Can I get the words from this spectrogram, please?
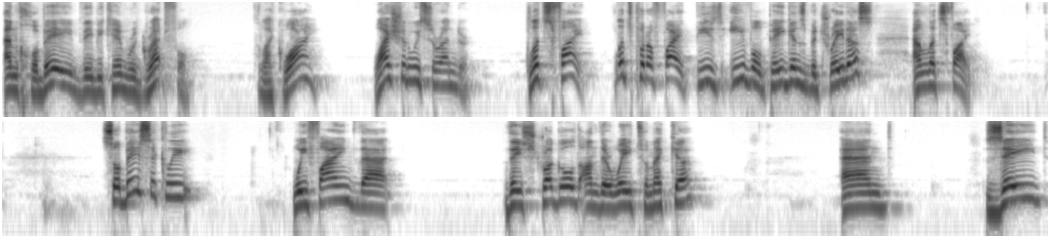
and Khubayb, they became regretful. They're like, why? Why should we surrender? Let's fight. Let's put a fight. These evil pagans betrayed us, and let's fight. So basically, we find that they struggled on their way to Mecca, and Zayd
